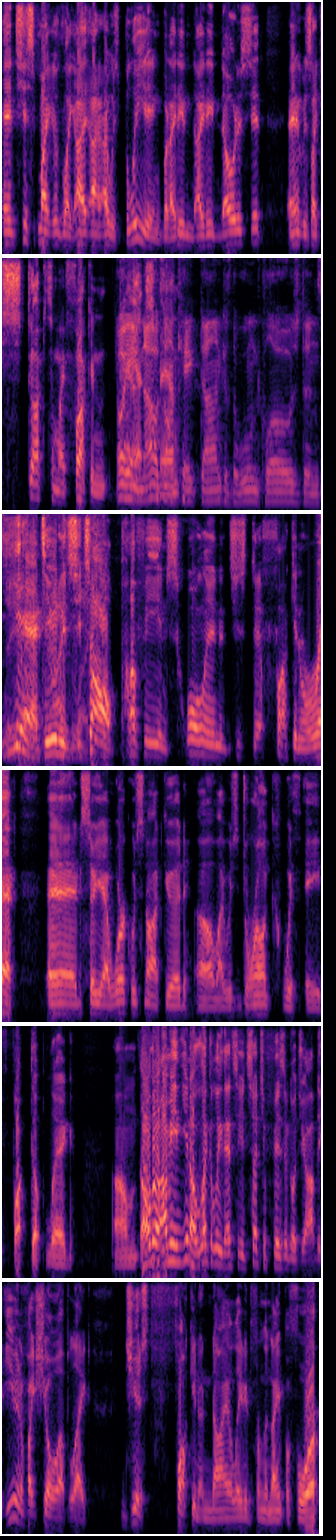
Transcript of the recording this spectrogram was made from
and just my like I, I I was bleeding, but I didn't I didn't notice it, and it was like stuck to my fucking Oh yeah, pants, now it's man. all caked on because the wound closed and so yeah, dude, it's it's all puffy and swollen and just a fucking wreck. And so yeah, work was not good. Um, I was drunk with a fucked up leg. Um, although I mean, you know, luckily that's it's such a physical job that even if I show up like just fucking annihilated from the night before,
